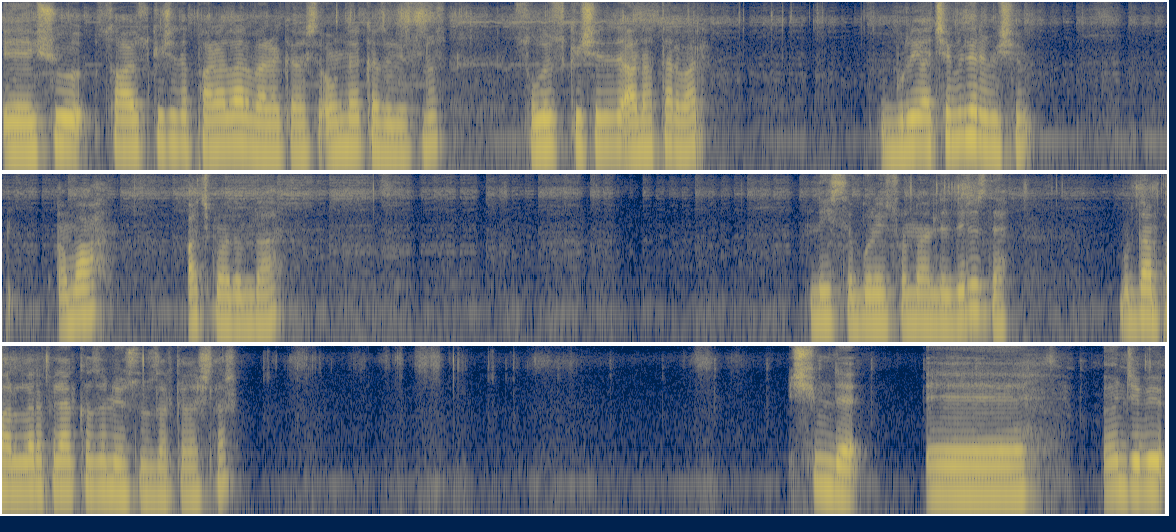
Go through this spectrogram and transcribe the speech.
e, şu sağ üst köşede paralar var arkadaşlar. Onları kazanıyorsunuz. Sol üst köşede de anahtar var. Burayı açabilirmişim. Ama açmadım daha. Neyse burayı sonra hallederiz de. Buradan paraları falan kazanıyorsunuz arkadaşlar. Şimdi ee, önce bir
